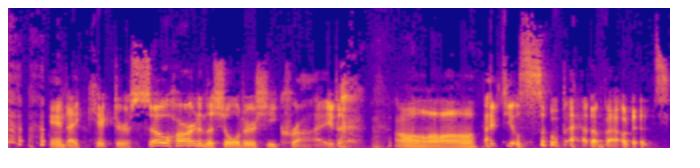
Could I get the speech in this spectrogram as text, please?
and I kicked her so hard in the shoulder she cried. Aw. I feel so bad about it.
